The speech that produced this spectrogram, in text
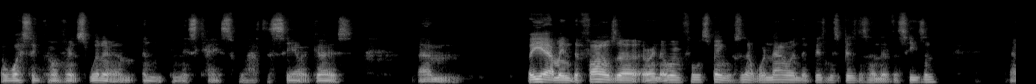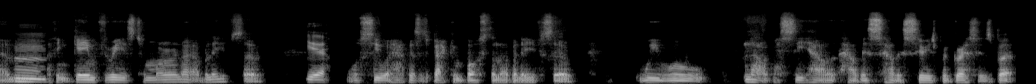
a Western Conference winner. And in, in, this case, we'll have to see how it goes. Um, but yeah, I mean the finals are, are, in, are in full swing. So we're now in the business business end of the season. Um, mm. I think Game Three is tomorrow night, I believe. So yeah, we'll see what happens. It's back in Boston, I believe. So we will now see how how this how this series progresses. But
